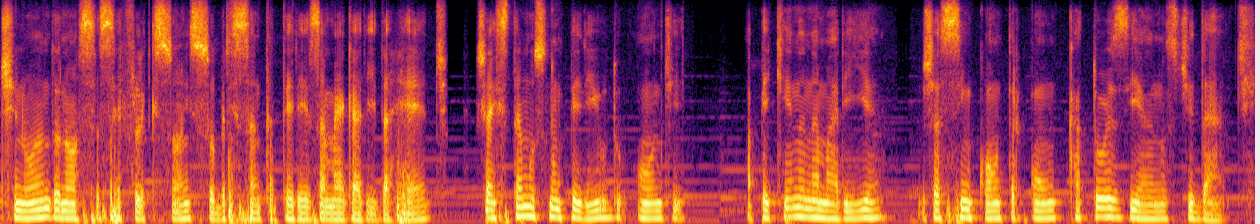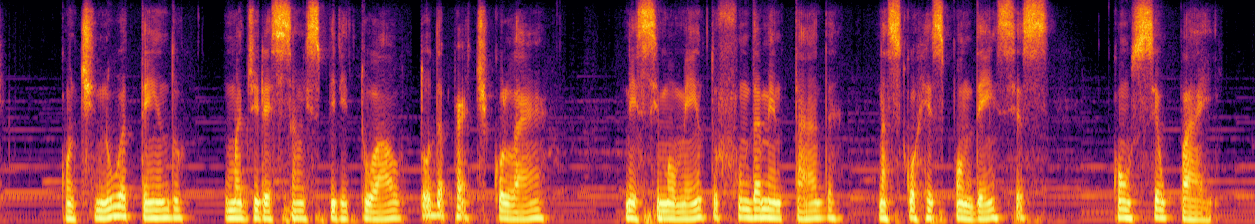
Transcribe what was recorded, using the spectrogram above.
Continuando nossas reflexões sobre Santa Teresa Margarida Red, já estamos num período onde a pequena Ana Maria já se encontra com 14 anos de idade. Continua tendo uma direção espiritual toda particular, nesse momento fundamentada nas correspondências com seu pai,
